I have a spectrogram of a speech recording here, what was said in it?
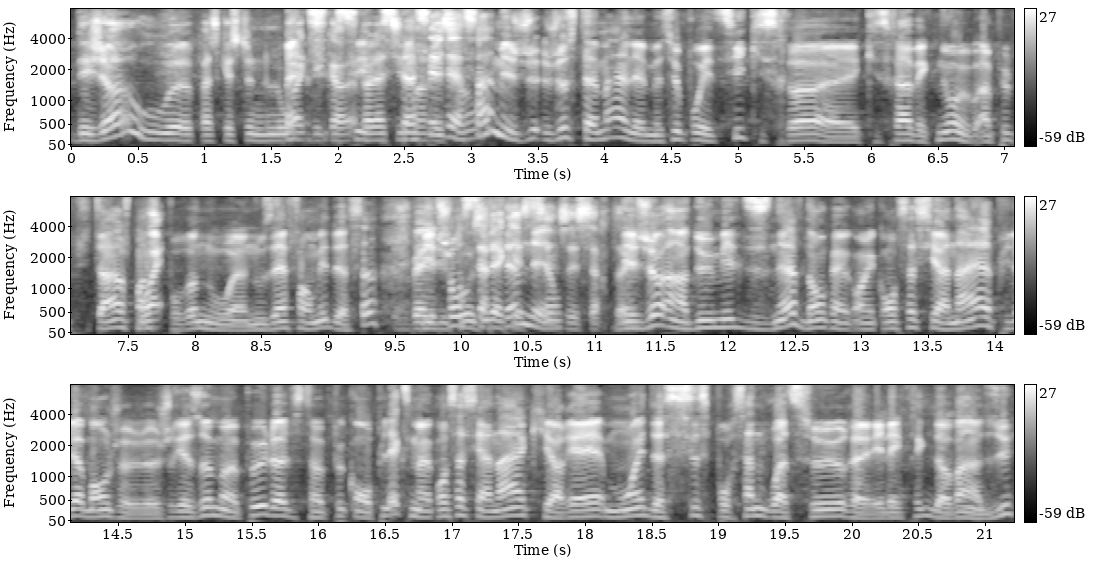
déjà ou euh, parce que c'est une loi ben, qui est, relativement C'est assez récent, mais justement, le monsieur qui sera euh, qui sera avec nous un, peu plus tard, je pense qu'il pourra nous, euh, nous informer de ça. Je vais lui poser la question, c'est certain. Déjà en 2019, donc un, concessionnaire, puis là bon, je, je résume un peu là, c'est un peu complexe, mais un concessionnaire qui aurait moins de 6% de voitures électriques de vendues,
